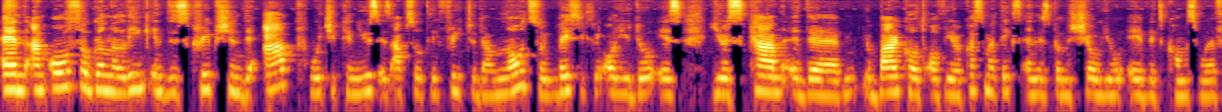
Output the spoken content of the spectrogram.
And I'm also gonna link in the description the app which you can use is absolutely free to download. So basically, all you do is you scan the barcode of your cosmetics, and it's gonna show you if it comes with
